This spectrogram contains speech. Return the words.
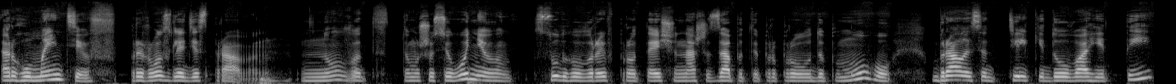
аргументів при розгляді справи. Ну от тому, що сьогодні суд говорив про те, що наші запити про правову допомогу бралися тільки до уваги ті,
